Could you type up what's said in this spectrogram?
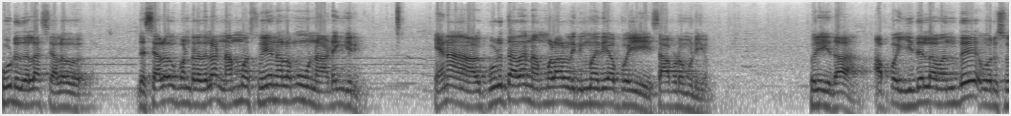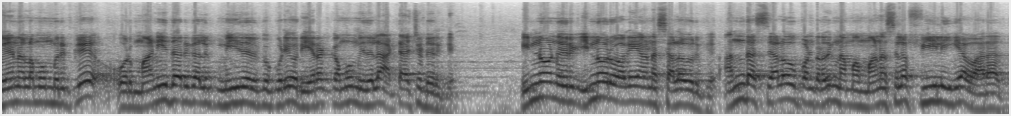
கூடுதலாக செலவு. இந்த செலவு பண்ணுறதுல நம்ம சுயநலமும் ஒன்று அடங்கியிருக்கு. ஏன்னா அது கொடுத்தா தான் நம்மளால் நிம்மதியாக போய் சாப்பிட முடியும். புரியுதா? அப்போ இதில் வந்து ஒரு சுயநலமும் இருக்குது ஒரு மனிதர்களுக்கு மீது இருக்கக்கூடிய ஒரு இரக்கமும் இதில் அட்டாச்சு இருக்குது இன்னொன்று இருக்கு இன்னொரு வகையான செலவு இருக்குது அந்த செலவு பண்ணுறதுக்கு நம்ம மனசில் ஃபீலிங்கே வராது.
